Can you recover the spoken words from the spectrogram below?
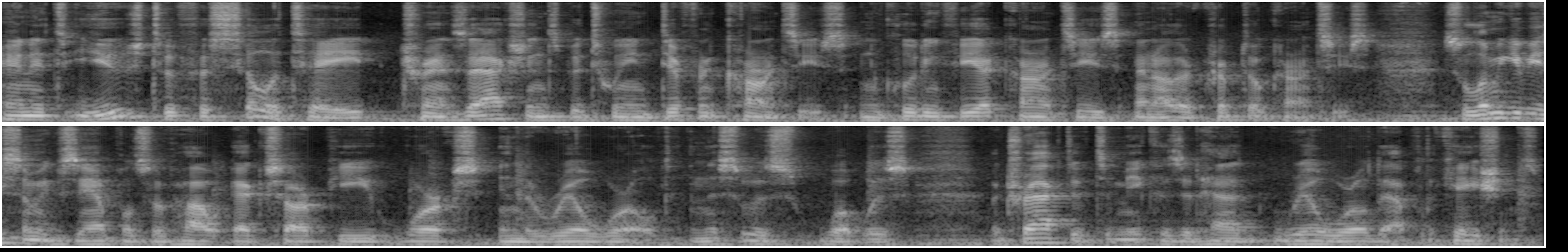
And it's used to facilitate transactions between different currencies, including fiat currencies and other cryptocurrencies. So, let me give you some examples of how XRP works in the real world. And this was what was attractive to me because it had real world applications.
